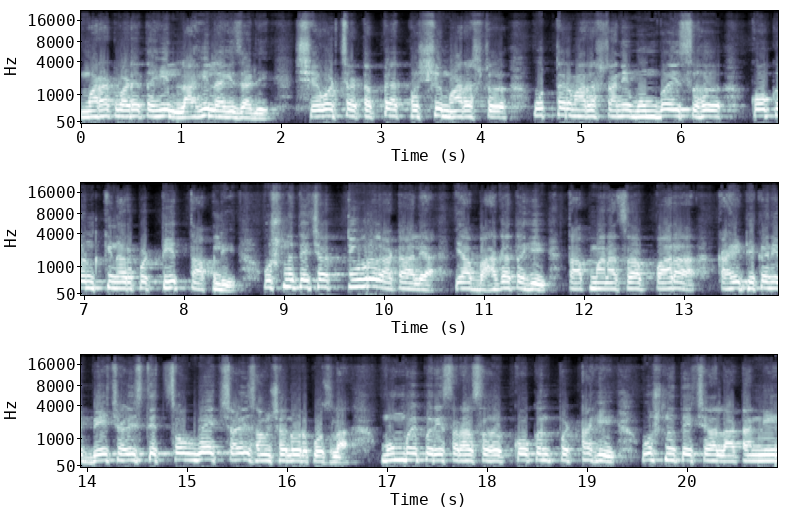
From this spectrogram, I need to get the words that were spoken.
मराठवाड्यातही लाही लाही झाली. शेवटच्या टप्प्यात पश्चिम महाराष्ट्र उत्तर महाराष्ट्र आणि मुंबईसह कोकण किनारपट्टी तापली. उष्णतेच्या तीव्र लाटा आल्या. या भागातही तापमानाचा पारा काही ठिकाणी बेचाळीस ते चव्वेचाळीस अंशांवर पोहोचला. मुंबई परिसरासह कोकण पट्टाही उष्णतेच्या लाटांनी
